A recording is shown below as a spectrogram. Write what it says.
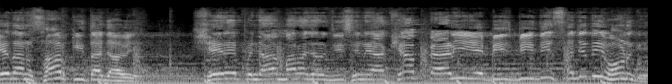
ਇਹਦਾ ਇਨਸਾਫ ਕੀਤਾ ਜਾਵੇ। ਸ਼ੇਰੇ ਪੰਜਾਬ ਮਹਾਰਾਜਾ ਰਣਜੀਤ ਸਿੰਘ ਨੇ ਆਖਿਆ, ਪੈੜੀ ਇਹ ਬੀਬੀ ਦੀ ਸਜਦੀ ਹੋਣਗੇ।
